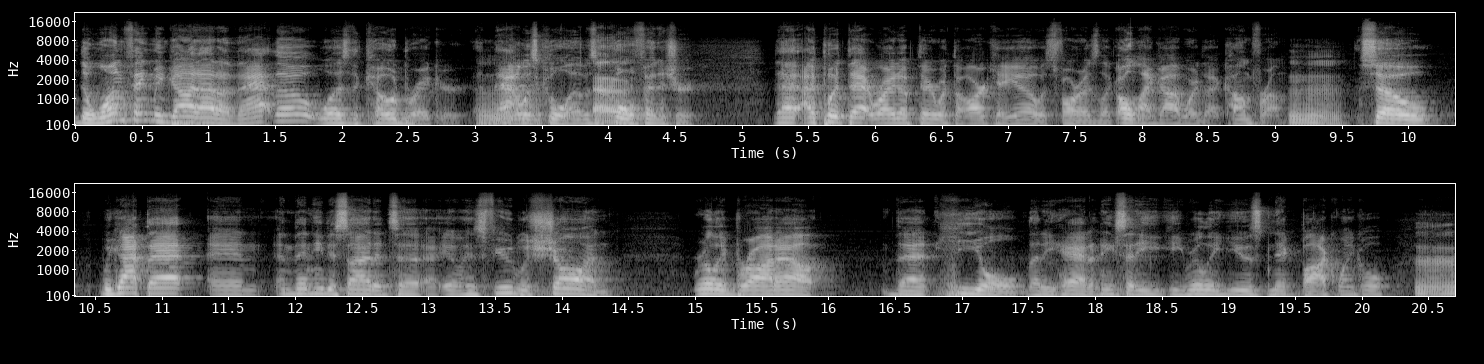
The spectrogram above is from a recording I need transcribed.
The one thing we got out of that, though, was the code breaker. And that was mm. cool. That was a cool finisher. that I put that right up there with the RKO as far as like, oh my God, where'd that come from? Mm-hmm. So we got that, and and then he decided to, uh, you know, his feud with Shawn really brought out that heel that he had, and he said he, he really used Nick Bockwinkel mm-hmm.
